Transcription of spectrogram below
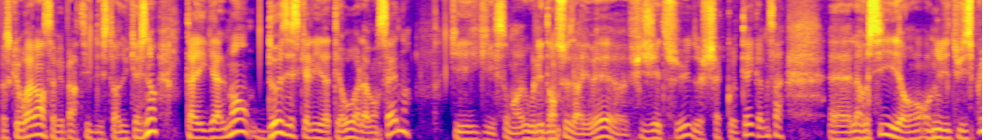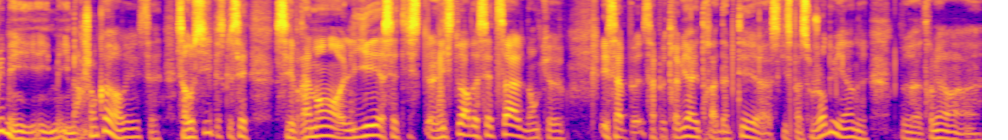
parce que vraiment, ça fait partie de l'histoire du casino. Tu as également deux escaliers latéraux à l'avant-scène qui, sont où les danseuses arrivaient euh, figées dessus de chaque côté comme ça. Euh, là aussi, on, ne l'utilise plus, mais il, marche encore. Ça aussi parce que c'est vraiment lié à l'histoire de cette salle. Donc euh, et ça peut très bien être adapté à ce qui se passe aujourd'hui. Hein. Très bien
